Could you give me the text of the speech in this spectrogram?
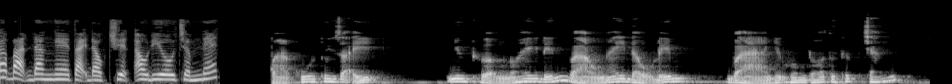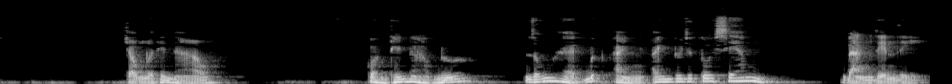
Các bạn đang nghe tại đọc chuyện audio.net Bà cua tôi dậy Nhưng thường nó hay đến vào ngay đầu đêm, Và những hôm đó tôi thức trắng. Chồng nó thế nào? Còn thế nào nữa? Giống hệt bức ảnh anh đưa cho tôi xem. Đang diện gì?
